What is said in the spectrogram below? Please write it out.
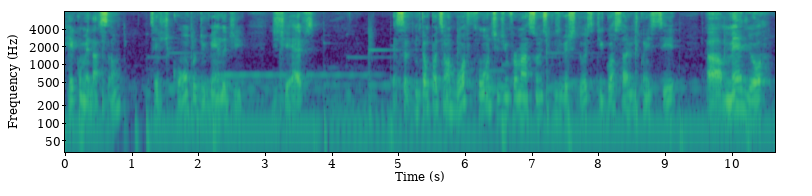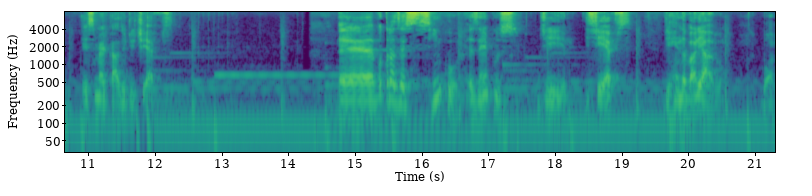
recomendação, seja de compra ou de venda de, de ETFs. Essa, então pode ser uma boa fonte de informações para os investidores que gostariam de conhecer uh, melhor esse mercado de ETFs. É, vou trazer cinco exemplos de ETFs de renda variável. Bom,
